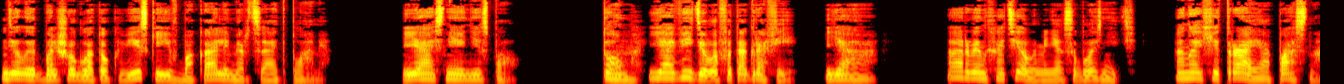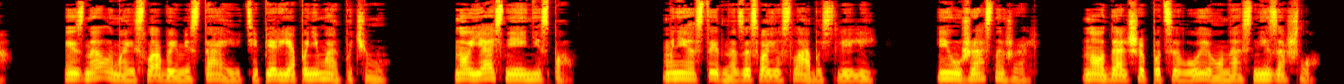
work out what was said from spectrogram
Делает большой глоток виски и в бокале мерцает пламя. Я с ней не спал. Том, я видела фотографии. Я... Арвин хотела меня соблазнить. Она хитра и опасна, и знала мои слабые места, и теперь я понимаю, почему. Но я с ней не спал. Мне стыдно за свою слабость, Лили, и ужасно жаль. Но дальше поцелуя у нас не зашло.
